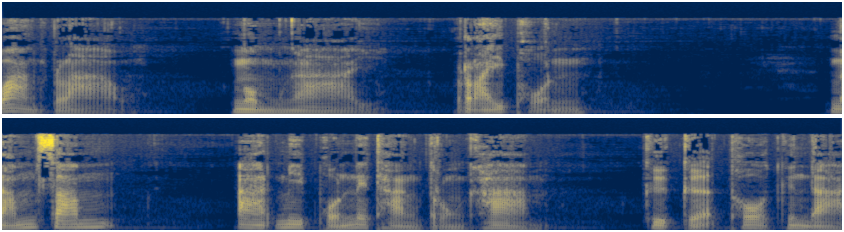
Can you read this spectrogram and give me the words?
ว่างเปล่า งมงาย ไร้ผลน้ำซ้ำอาจมีผลในทางตรงข้าม คือเกิดโทษขึ้นได้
